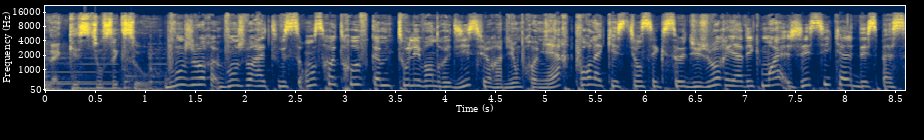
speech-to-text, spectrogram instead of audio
la question sexo. Bonjour, bonjour à tous. On se retrouve comme tous les vendredis sur Lyon Première pour la question sexo du jour et avec moi Jessica d'Espace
